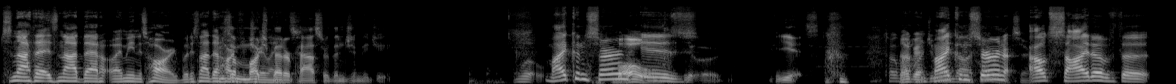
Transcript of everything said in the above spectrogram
It's not that. It's not that. I mean, it's hard, but it's not that He's hard. He's a much Trey better Lance. passer than Jimmy G. Well, My concern Whoa. is yes. is. about Okay. my concern outside of the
